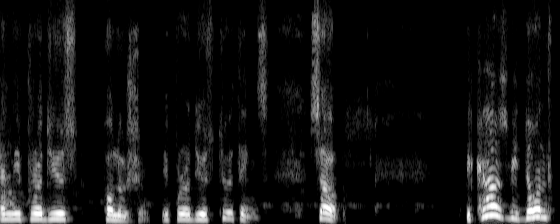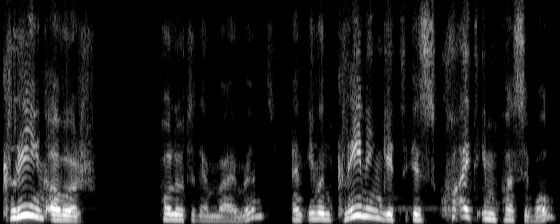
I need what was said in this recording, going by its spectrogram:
and we produce pollution we produce two things so because we don't clean our polluted environment and even cleaning it is quite impossible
